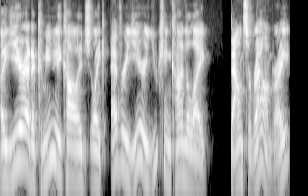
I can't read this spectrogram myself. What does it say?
a year at a community college, like every year, you can kind of like bounce around, right?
